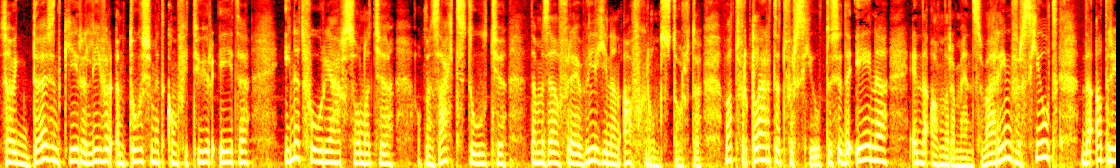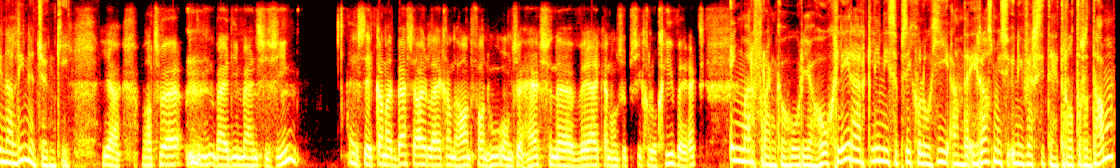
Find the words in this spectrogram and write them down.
zou ik duizend keren liever een toastje met confituur eten in het voorjaarszonnetje op een zacht stoeltje dan mezelf vrijwillig in een afgrond storten. Wat verklaart het verschil tussen de ene en de andere mens? Waarin verschilt de adrenaline junkie? Ja, wat we bij die mensen zien dus ik kan het best uitleggen aan de hand van hoe onze hersenen werken en onze psychologie werkt. Ingmar Franke hoor je, hoogleraar klinische psychologie aan de Erasmus Universiteit Rotterdam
